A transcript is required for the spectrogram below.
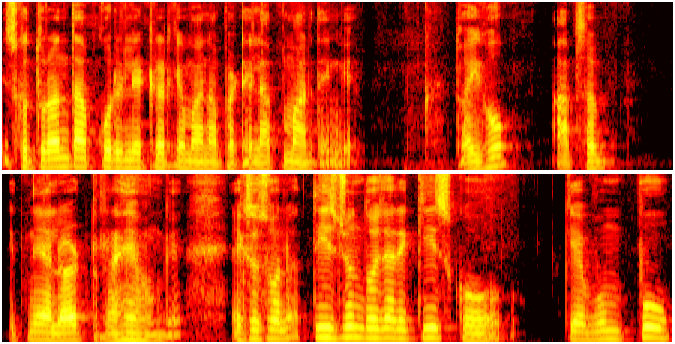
इसको तुरंत आपको रिलेट करके माना पटेल आप मार देंगे। तो आई होप आप सब इतने अलर्ट रहे होंगे। एक सौ सोलह, तीस जून 2021 को केवुम्पू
